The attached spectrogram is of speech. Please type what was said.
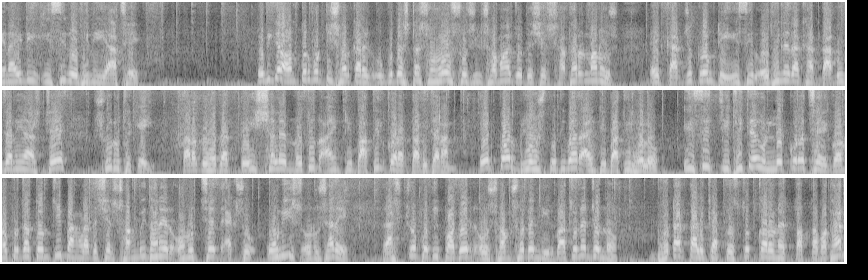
এনআইডি ইসির অধীনেই আছে। এদিকে অন্তর্বর্তী সরকারের উপদেষ্টা সহ সুশীল সমাজ ও দেশের সাধারণ মানুষ এই কার্যক্রমটি ইসির অধীনে রাখার দাবি জানিয়ে আসছে শুরু থেকেই। তারা দু সালের নতুন আইনটি বাতিল করার দাবি জানান। এরপর বৃহস্পতিবার আইনটি বাতিল হলো। ইসির চিঠিতে উল্লেখ করেছে, গণপ্রজাতন্ত্রী বাংলাদেশের সংবিধানের অনুচ্ছেদ একশো অনুসারে রাষ্ট্রপতি পদের ও সংসদের নির্বাচনের জন্য ভোটার তালিকা প্রস্তুতকরণের তত্ত্বাবধান,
